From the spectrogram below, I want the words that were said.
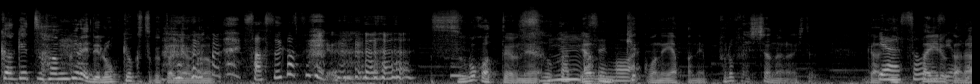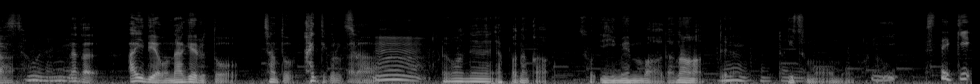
か月半ぐらいで6曲作ったんじゃな。いかなさすがすぎる。すごかったよね。結構ねやっぱねプロフェッショナルな人がいっぱいいるから、なんかアイデアを投げるとちゃんと返ってくるから、こうん。れはねやっぱなんかそういいメンバーだなっていつも思うから、素敵。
